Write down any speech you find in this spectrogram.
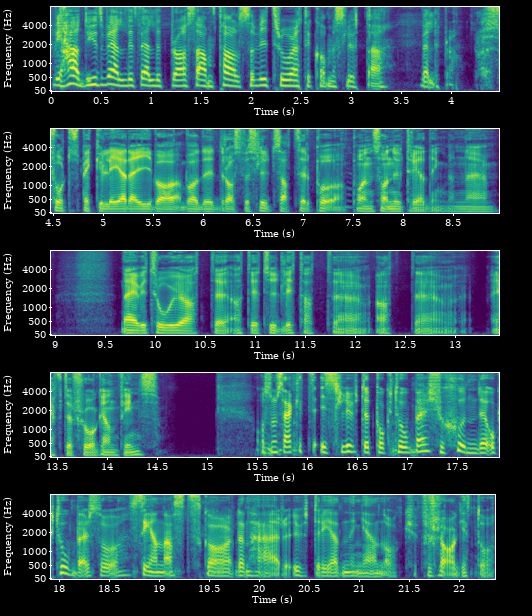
Vi hade ju ett väldigt, väldigt bra samtal så vi tror att det kommer sluta väldigt bra. Svårt att spekulera i vad, vad det dras för slutsatser på, på en sån utredning. Men eh, nej, vi tror ju att, eh, att det är tydligt att, eh, att eh, efterfrågan finns. Och som sagt, i slutet på oktober, 27 oktober så senast ska den här utredningen och förslaget då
